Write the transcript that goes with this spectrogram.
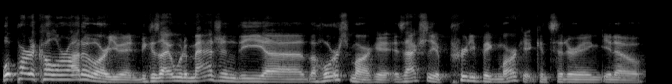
what part of colorado are you in? Because i would imagine the uh, the horse market is actually a pretty big market considering you know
